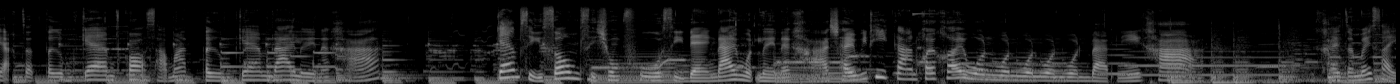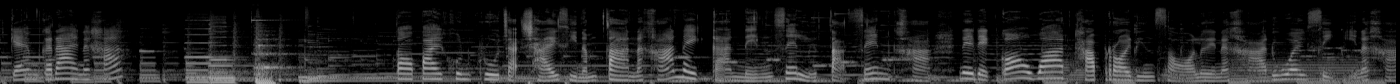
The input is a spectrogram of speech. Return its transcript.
อยากจะเติมแก้มก็สามารถเติมแก้มได้เลยนะคะ แก้มสีส้ม สีชมพู สีแดงได้หมดเลยนะคะ ใช้วิธีการค่อยๆ วนๆๆๆแบบนี้ค่ะ ใครจะไม่ใส่แก้มก็ได้นะคะ ต่อไปคุณครูจะใช้สีน้ำตาลนะคะ ในการเน้นเส้นหรือตัดเส้นค่ะ เด็กๆก็วาดทับรอยดินสอเลยนะคะ ด้วยสีนะคะ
